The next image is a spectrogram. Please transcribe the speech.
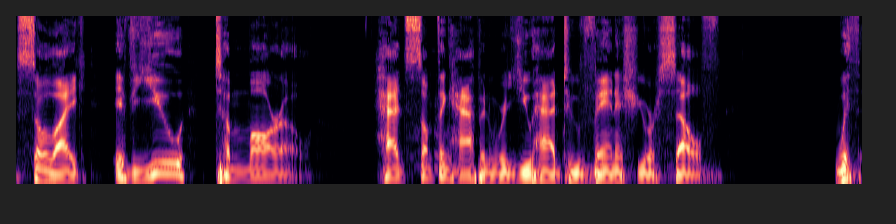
So, like, if you tomorrow had something happen where you had to vanish yourself with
